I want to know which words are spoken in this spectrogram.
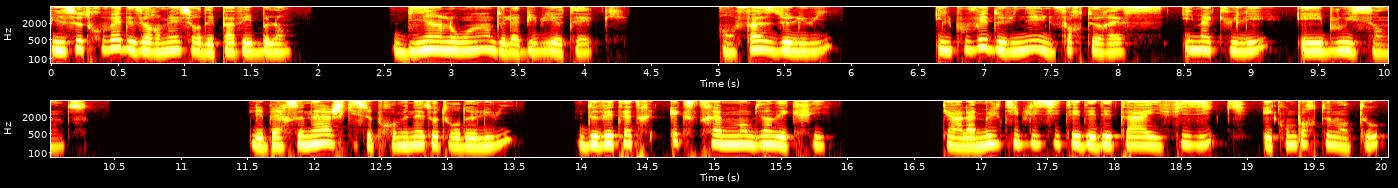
Il se trouvait désormais sur des pavés blancs, bien loin de la bibliothèque. En face de lui, il pouvait deviner une forteresse immaculée et éblouissante. Les personnages qui se promenaient autour de lui devaient être extrêmement bien décrits, car la multiplicité des détails physiques et comportementaux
